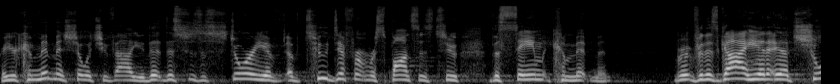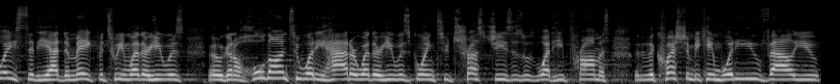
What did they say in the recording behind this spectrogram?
Or your commitments show what you value. This is a story of, of two different responses to the same commitment. For, for, this guy, he had a choice that he had to make between whether he was uh, going to hold on to what he had or whether he was going to trust Jesus with what he promised. The question became, what do you value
